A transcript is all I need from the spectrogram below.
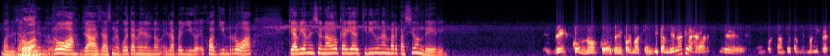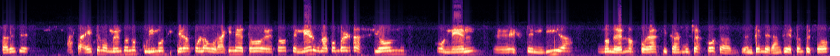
bueno, ya Roa. Bien, Roa, ya, ya se me fue también el, nombre, el apellido, Joaquín Roa, que había mencionado que había adquirido una embarcación de él. Desconozco esa información. Y también aclarar que es importante también manifestar es que hasta este momento no pudimos siquiera por la vorágine de todo esto tener una conversación con él eh, extendida donde él nos pueda explicar muchas cosas. Entenderán que esto empezó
